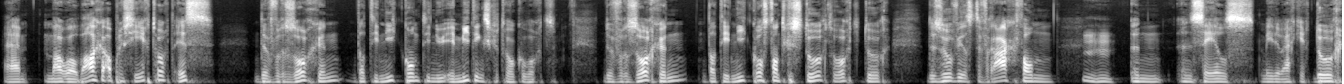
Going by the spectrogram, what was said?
Ehm, maar wat wel geapprecieerd wordt, is ervoor zorgen dat hij niet continu in meetings getrokken wordt. Ervoor zorgen dat hij niet constant gestoord wordt door de zoveelste vraag van Mhm. een, een salesmedewerker, door eh,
